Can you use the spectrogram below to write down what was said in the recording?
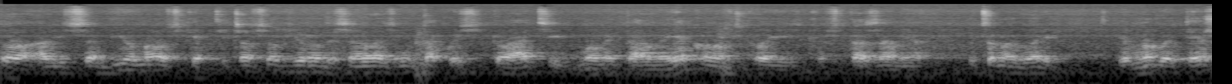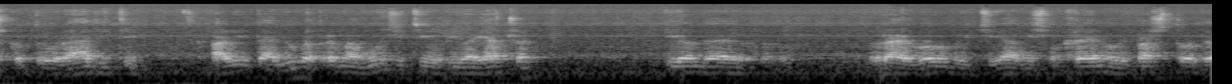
to, ali sam bio malo skeptičan s obzirom da se nalazim u takvoj situaciji, momentalno i ekonomskoj, šta znam ja, u Crnoj Gori, jer mnogo je teško to uraditi, ali ta ljubav prema muzici je bila jača i onda je Rajo Golubović i ja, mi smo krenuli baš to da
